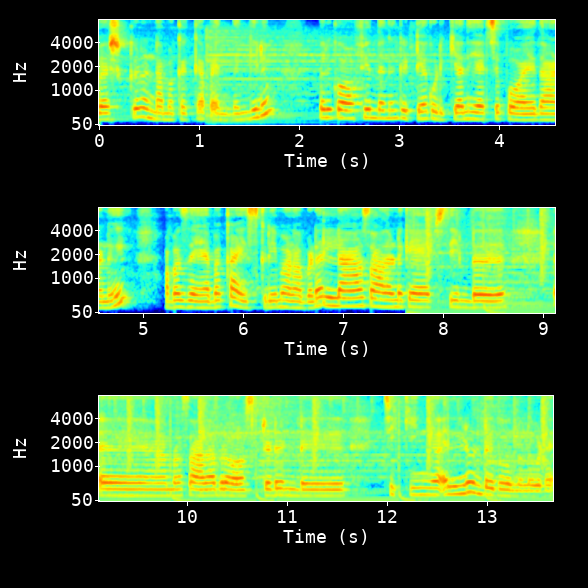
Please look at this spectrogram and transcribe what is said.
വിശക്കുന്നുണ്ട് നമുക്കൊക്കെ അപ്പോൾ എന്തെങ്കിലും ഒരു കോഫി എന്തെങ്കിലും കിട്ടിയാൽ കുടിക്കാമെന്ന് വിചാരിച്ച് പോയതാണ്. അപ്പോൾ സേബക്ക് ഐസ്ക്രീമാണ് അവിടെ എല്ലാ സാധനമുണ്ട് കെ എഫ് സി ഉണ്ട് നമ്മുടെ സാധാ ബ്രോസ്റ്റഡ് ഉണ്ട് ചിക്കൻ എല്ലാം ഉണ്ട് തോന്നുന്നു ഇവിടെ.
